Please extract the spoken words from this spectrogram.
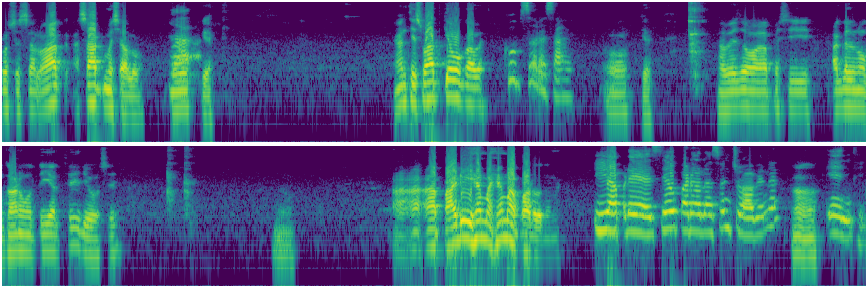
પ્રોસેસ ચાલો. આ સાત મસાલો. ઓકે. આનાથી સ્વાદ કેવો આવે ખૂબ સરસ આવે. ઓકે. હવે જો આ પછી આગળનો ઘાણો તૈયાર થઈ ગયો છે આ પાડી હેમાં હેમાં પાડો તમે. ઈ આપણે સેવ પાડવાના સંચો આવે ને? હા. એનથી.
